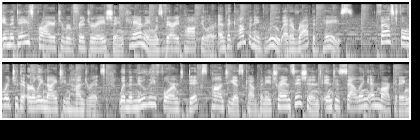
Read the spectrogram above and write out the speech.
In the days prior to refrigeration, canning was very popular and the company grew at a rapid pace. Fast forward to the early 1900s when the newly formed Dicks Pontius Company transitioned into selling and marketing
